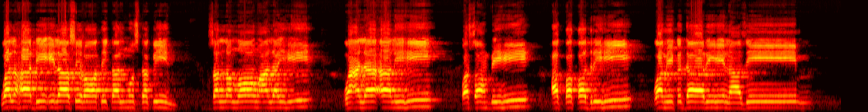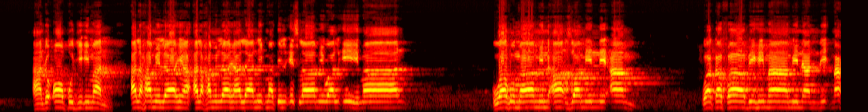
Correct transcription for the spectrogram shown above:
Wal hadi ila siratikal mustaqim. Sallallahu alaihi wa ala alihi wa sahbihi haqqa qadrihi wa miqdarihi lazim. Ah, doa puji iman. Alhamdulillah alhamdulillah ala nikmatil Islam wal iman. Wa huma min a'zamin ni'am. Wa kafa bihima minan nikmah.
